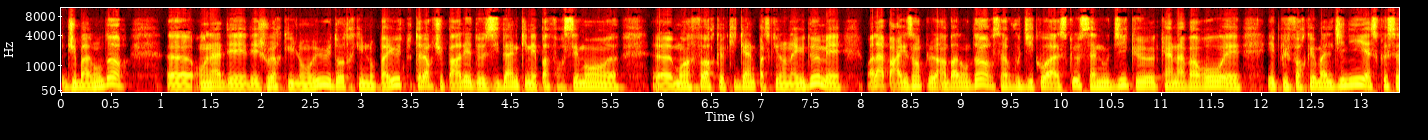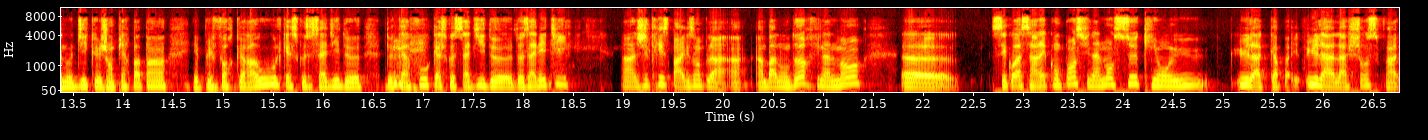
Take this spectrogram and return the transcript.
du Ballon d'Or. Euh, on a des, des, joueurs qui l'ont eu, d'autres qui ne l'ont pas eu. Tout à l'heure, tu parlais de Zidane qui n'est pas forcément euh, euh moins fort que Kigan parce qu'il en a eu deux, mais voilà, par exemple, un Ballon d'Or, ça vous dit quoi? Est-ce que ça nous dit que Cannavaro est, est plus fort que Maldini? Est-ce que ça nous dit que Jean-Pierre Papin est plus fort que Raoul? Qu'est-ce que ça dit de, de Cafu? Qu'est-ce que ça dit de, de Zanetti? Hein, J'écris par exemple un, un Ballon d'Or finalement. Euh, c'est quoi? Ça récompense finalement ceux qui ont eu eu la, eu la, la chance, enfin,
